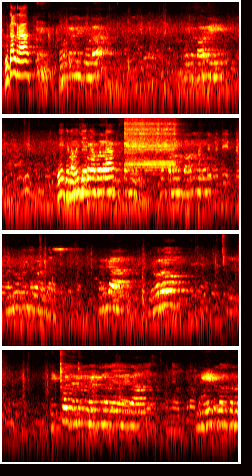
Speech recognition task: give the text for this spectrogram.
ఉరకాలరా. కూడా ఏ గట్ల పోయి చేరు కాబట్రా కనుక ఎవరో ఎక్కువ సెలవులు పెడుతున్నారు లేదా లేటుగా వస్తారు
